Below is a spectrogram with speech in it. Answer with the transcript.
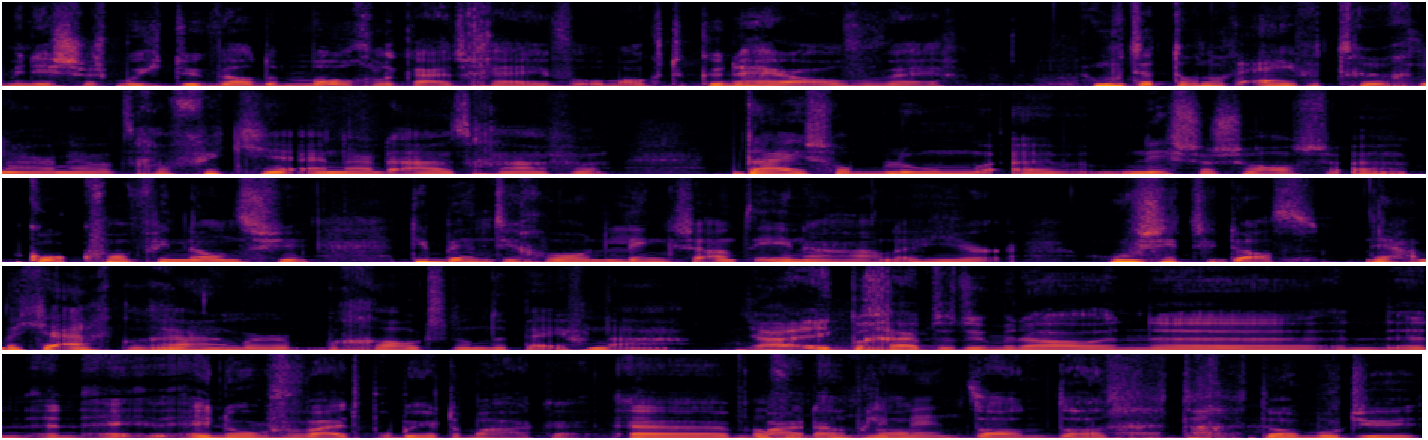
ministers moet je natuurlijk wel de mogelijkheid geven om ook te kunnen heroverwegen. We moeten toch nog even terug naar, naar het grafiekje en naar de uitgaven. Dijsselbloem, uh, minister zoals uh, Kok van Financiën, die bent u gewoon links aan het inhalen hier. Hoe ziet u dat? Ja, dat je eigenlijk ruimer begroot dan de PvdA. Ja, ik begrijp dat u me nou een, uh, een, een, een, enorm verwijt probeert te maken. maar dan, dan, dan, dan, dan, moet u,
